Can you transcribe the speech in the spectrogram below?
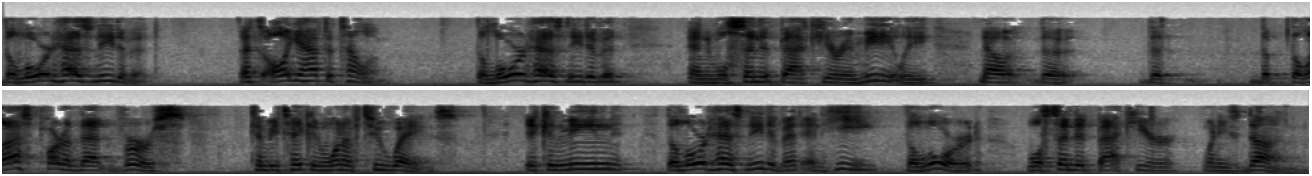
The Lord has need of it. That's all you have to tell him. The Lord has need of it, and we'll send it back here immediately. Now, the, the, the, the last part of that verse can be taken one of two ways. It can mean the Lord has need of it, and He, the Lord, will send it back here when He's done.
